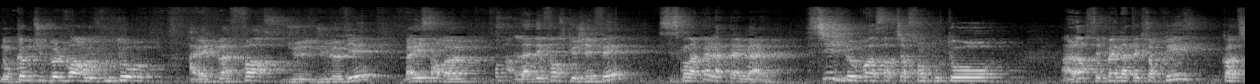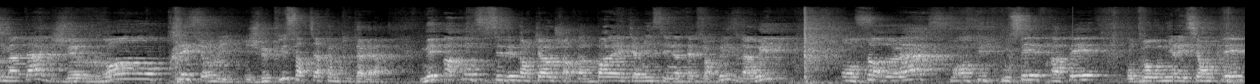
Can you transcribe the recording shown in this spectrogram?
Donc comme tu peux le voir, le couteau avec la force du, levier, bah, il s'envole. La défense que j'ai fait, c'est ce qu'on appelle la timeline. Si je le vois sortir son couteau, alors c'est pas une attaque surprise. Quand il m'attaque, je vais rentrer sur lui. Je vais plus sortir comme tout à l'heure. Mais par contre, si c'est dans le cas où je suis en train de parler avec Camille, c'est une attaque surprise, là oui, on sort de l'axe pour ensuite pousser, frapper. On peut revenir ici en clé,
